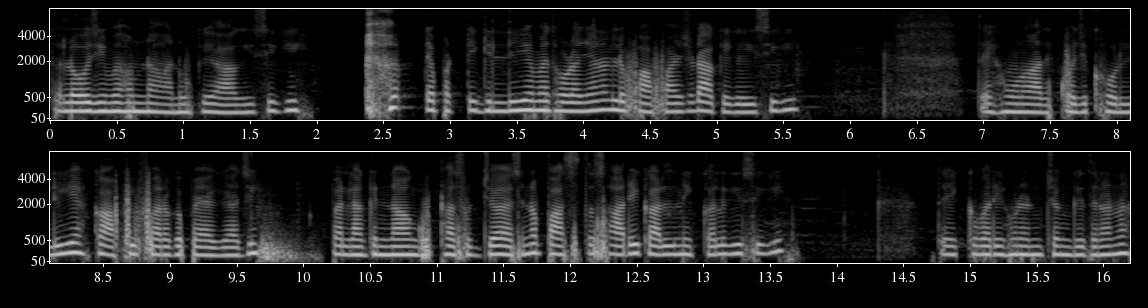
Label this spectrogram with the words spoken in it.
ਤੇ ਲਓ ਜੀ, ਮੈਂ ਹੁਣ ਨਹਾ ਨੂੰ ਕੇ ਆ ਗਈ ਸੀਗੀ। ਅਤੇ ਪੱਟੀ ਗਿੱਲੀ ਹੈ ਮੈਂ ਥੋੜ੍ਹਾ ਜਿਹਾ ਨਾ ਲਿਫਾਫਾ ਚੜਾ ਕੇ ਗਈ ਸੀਗੀ। ਅਤੇ ਹੁਣ ਆ ਦੇਖੋ ਜੀ ਖੋਲੀ ਹੈ ਕਾਫੀ ਫ਼ਰਕ ਪੈ ਗਿਆ ਜੀ। ਪਹਿਲਾਂ ਕਿੰਨਾ ਅੰਗੂਠਾ ਸੁੱਜਿਆ ਹੋਇਆ ਸੀ ਨਾ, ਪਸ ਤਾਂ ਸਾਰੀ ਕੱਲ ਨਿਕਲ ਗਈ ਸੀਗੀ। ਅਤੇ ਇੱਕ ਵਾਰੀ ਹੁਣ ਇਹਨੂੰ ਚੰਗੀ ਤਰ੍ਹਾਂ ਨਾ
